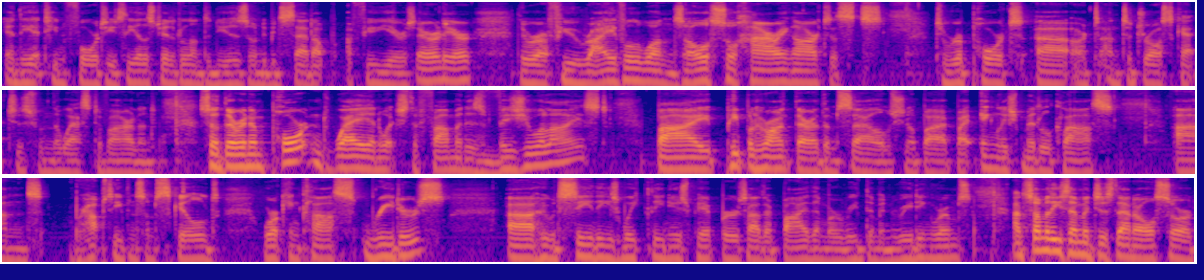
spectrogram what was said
in the 1840s. The Illustrated London News has only been set up a few years earlier. There were a few rival ones also hiring artists to report uh, or to, and to draw sketches from the west of Ireland. So they're an important way in which the famine is visualized by people who aren't there themselves, you know, by, by English middle class and perhaps even some skilled working class readers uh, who would see these weekly newspapers, either buy them or read them in reading rooms. And some of these images then also are,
